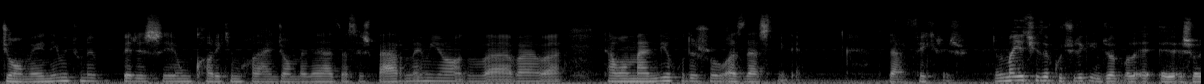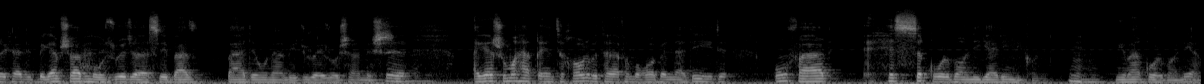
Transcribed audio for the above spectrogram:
جامعه نمی‌تونه برسه اون کاری که می‌خواد انجام بده از دستش بر نمیاد و و و توانمندی خودش رو از دست میده. در فکرش. من یه چیز کوچولی که اینجا اشاره کردید بگم شاید بله. موضوع جلسه بعد بعد اونم یه جورایی روشن بشه. اگر شما حق انتخاب رو به طرف مقابل ندید اون فرد حس قربانیگری می‌کنه. میگه من قربانیم.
